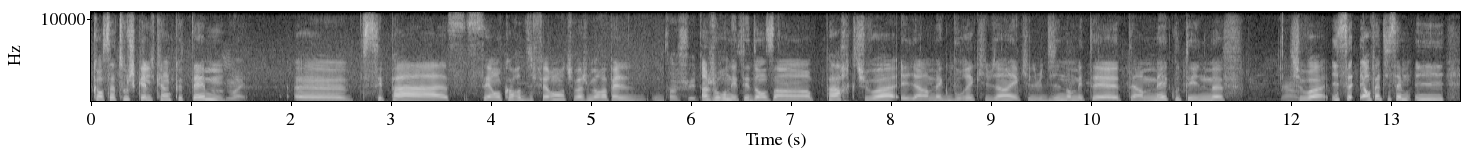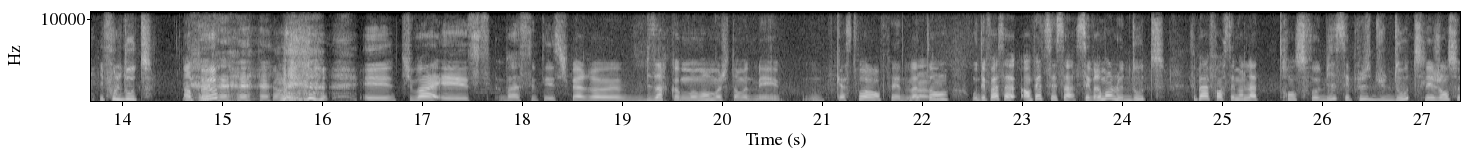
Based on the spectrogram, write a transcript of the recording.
quand ça touche quelqu'un que t'aimes, Ouais. euh, c'est pas, c'est encore différent. Tu vois, je me rappelle Enfin, je suis un jour, on était dans un parc, tu vois, et il y a un mec bourré qui vient et qui lui dit Non, mais t'es un mec ou t'es une meuf? Ah Tu ouais. vois il, en fait, il, il, il fout le doute un peu. et tu vois, et bah, c'était super euh, bizarre comme moment. Moi, j'étais en mode Mais casse-toi, en fait, Bah va-t'en. Ou des fois, ça, en fait, c'est ça. C'est vraiment le doute. C'est pas forcément de la transphobie, c'est plus du doute. Les gens se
